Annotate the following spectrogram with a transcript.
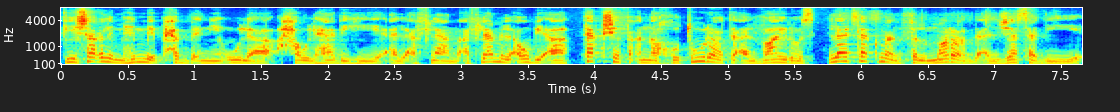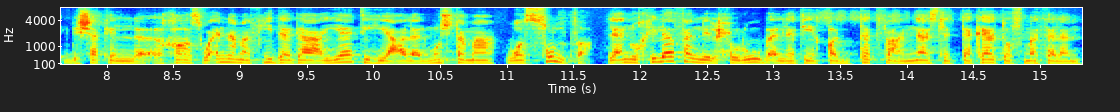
في شغلة مهمة بحب أني أقولها حول هذه الأفلام. أفلام الأوبئة تكشف أن خطورة الفيروس لا تكمن في المرض الجسدي بشكل خاص وإنما في تداعياته على المجتمع والسلطة. لأنه خلافا للحروب التي قد تدفع الناس للتكاتف مثلا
